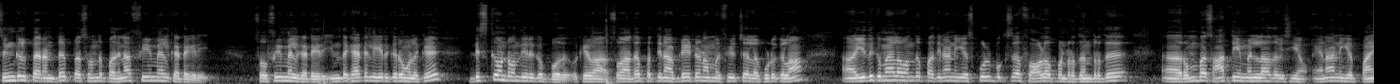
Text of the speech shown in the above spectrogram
சிங்கிள் பேரண்ட்டு ப்ளஸ் வந்து பார்த்தீங்கன்னா female category so female category இந்த கேட்டகரி இருக்கிறவங்களுக்கு டிஸ்கவுண்ட் வந்து இருக்க போகுது ஓகேவா ஸோ அதை பற்றின அப்டேட்டும் நம்ம ஃபியூச்சரில் கொடுக்கலாம். இதுக்கு மேலே வந்து பார்த்தீங்கன்னா நீங்கள் ஸ்கூல் புக்ஸை ஃபாலோ பண்ணுறதுன்றது ரொம்ப சாத்தியம் இல்லாத விஷயம். ஏன்னா நீங்கள் ப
